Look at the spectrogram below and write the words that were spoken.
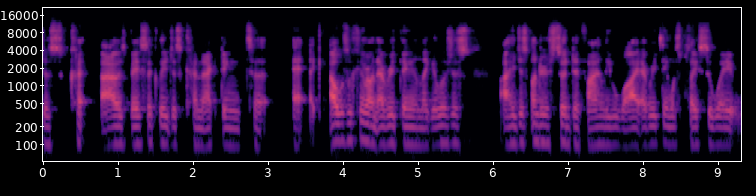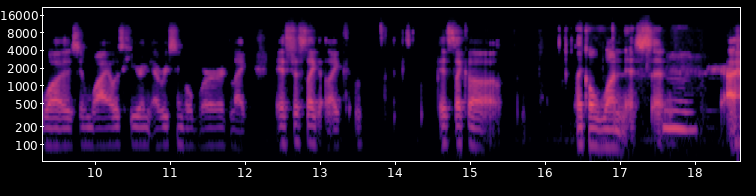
just i was basically just connecting to like I was looking around everything and like it was just I just understood divinely why everything was placed the way it was and why I was hearing every single word. Like it's just like like it's like a like a oneness and mm. I,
